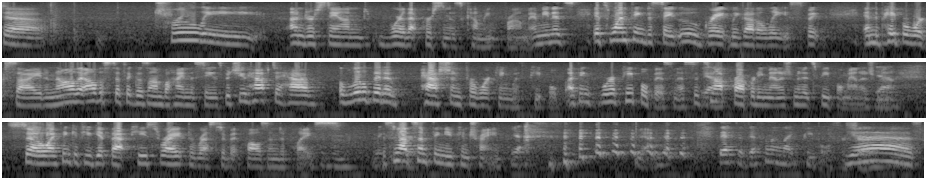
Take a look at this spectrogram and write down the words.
to truly understand where that person is coming from. I mean, it's it's one thing to say, "Ooh, great, we got a lease," but and the paperwork side and all the all the stuff that goes on behind the scenes, but you have to have a little bit of passion for working with people. I think we're a people business. It's Yeah. not property management, it's people management. Yeah. So I think if you get that piece right, the rest of it falls into place. Mhm. It's it not something you can train. Yeah. Yeah. They have to definitely like people for Yes. sure.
